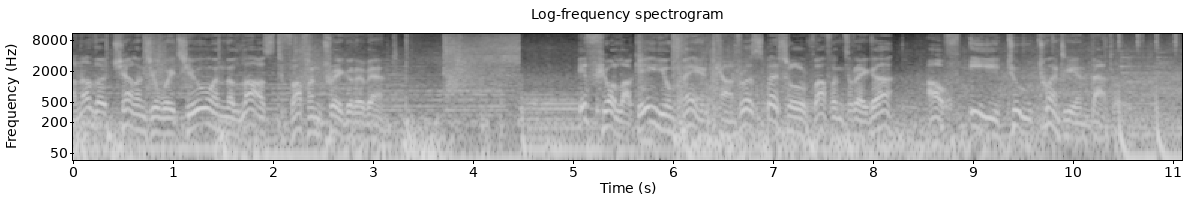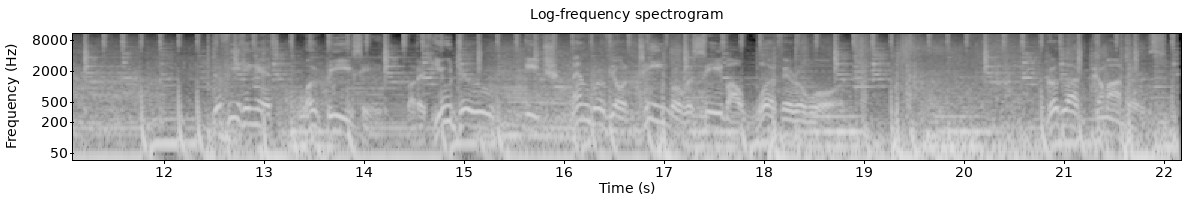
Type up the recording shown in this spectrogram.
Another challenge awaits you in the last Waffenträger event. If you're lucky, you may encounter a special Waffenträger of E220 in battle. Defeating it won't be easy, but if you do, each member of your team will receive a worthy reward. Good luck, Commanders.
